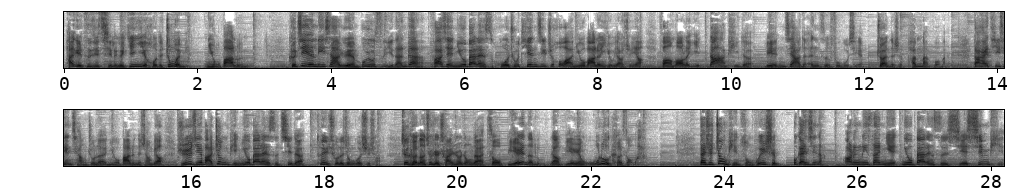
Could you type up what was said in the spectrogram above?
还给自己起了个音译后的中文名纽巴伦。可寄人篱下，远不如自己单干。发现 New Balance 火出天际之后啊，纽巴伦有样学样，仿冒了一大批的廉价的 N 字复古鞋，赚的是盆满钵满。他还提前抢住了纽巴伦的商标，直接把正品 New Balance 气得退出了中国市场。这可能就是传说中的走别人的路，让别人无路可走吧。但是正品总归是不甘心呐。二零零三年，New Balance 鞋新品。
